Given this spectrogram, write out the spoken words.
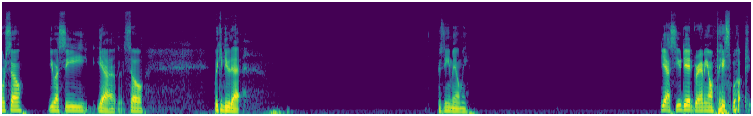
or so? USC? Yeah, so we can do that. Just email me. Yes, you did, Grammy, on Facebook.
